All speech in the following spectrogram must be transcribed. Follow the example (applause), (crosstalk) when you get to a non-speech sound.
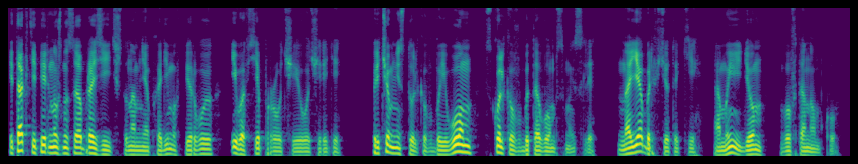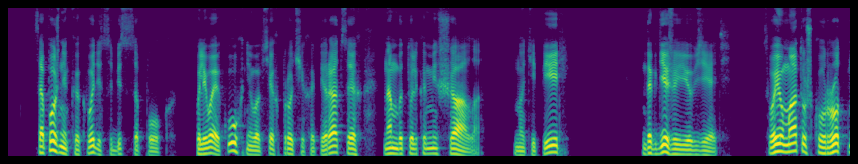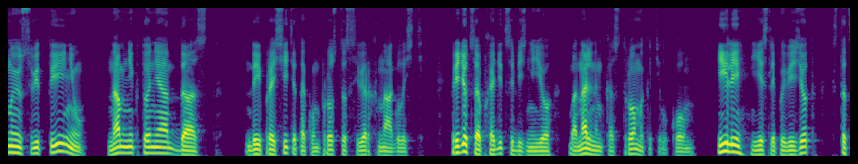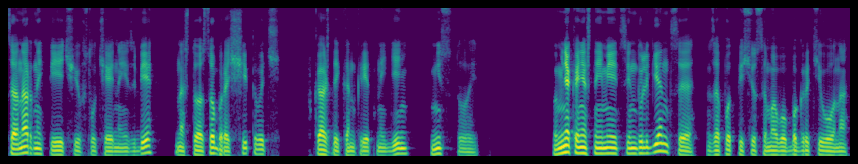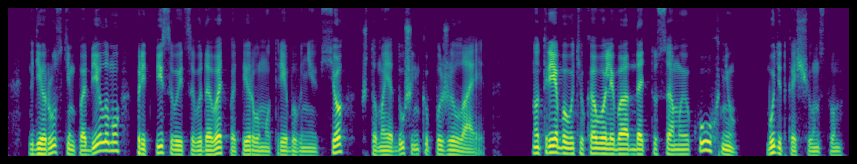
Итак, теперь нужно сообразить, что нам необходимо в первую и во все прочие очереди. Причем не столько в боевом, сколько в бытовом смысле. Ноябрь все-таки, а мы идем в автономку. Сапожник, как водится, без сапог. Полевая кухня во всех прочих операциях нам бы только мешала. Но теперь... Да где же ее взять? Свою матушку, ротную святыню, нам никто не отдаст. Да и просить о таком просто сверхнаглость. Придется обходиться без нее банальным костром и котелком. Или, если повезет, стационарной печью в случайной избе, на что особо рассчитывать в каждый конкретный день не стоит. У меня, конечно, имеется индульгенция за подписью самого Багратиона, где русским по белому предписывается выдавать по первому требованию все, что моя душенька пожелает. Но требовать у кого-либо отдать ту самую кухню будет кощунством.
